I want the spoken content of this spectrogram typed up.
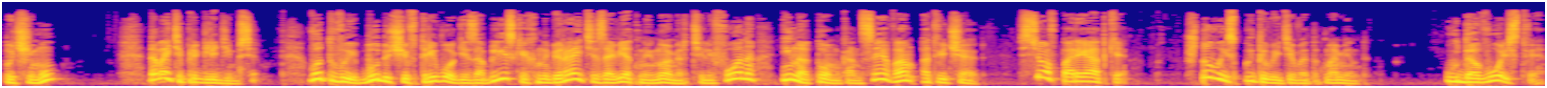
Почему? Давайте приглядимся. Вот вы, будучи в тревоге за близких, набираете заветный номер телефона, и на том конце вам отвечают «все в порядке». Что вы испытываете в этот момент? Удовольствие.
